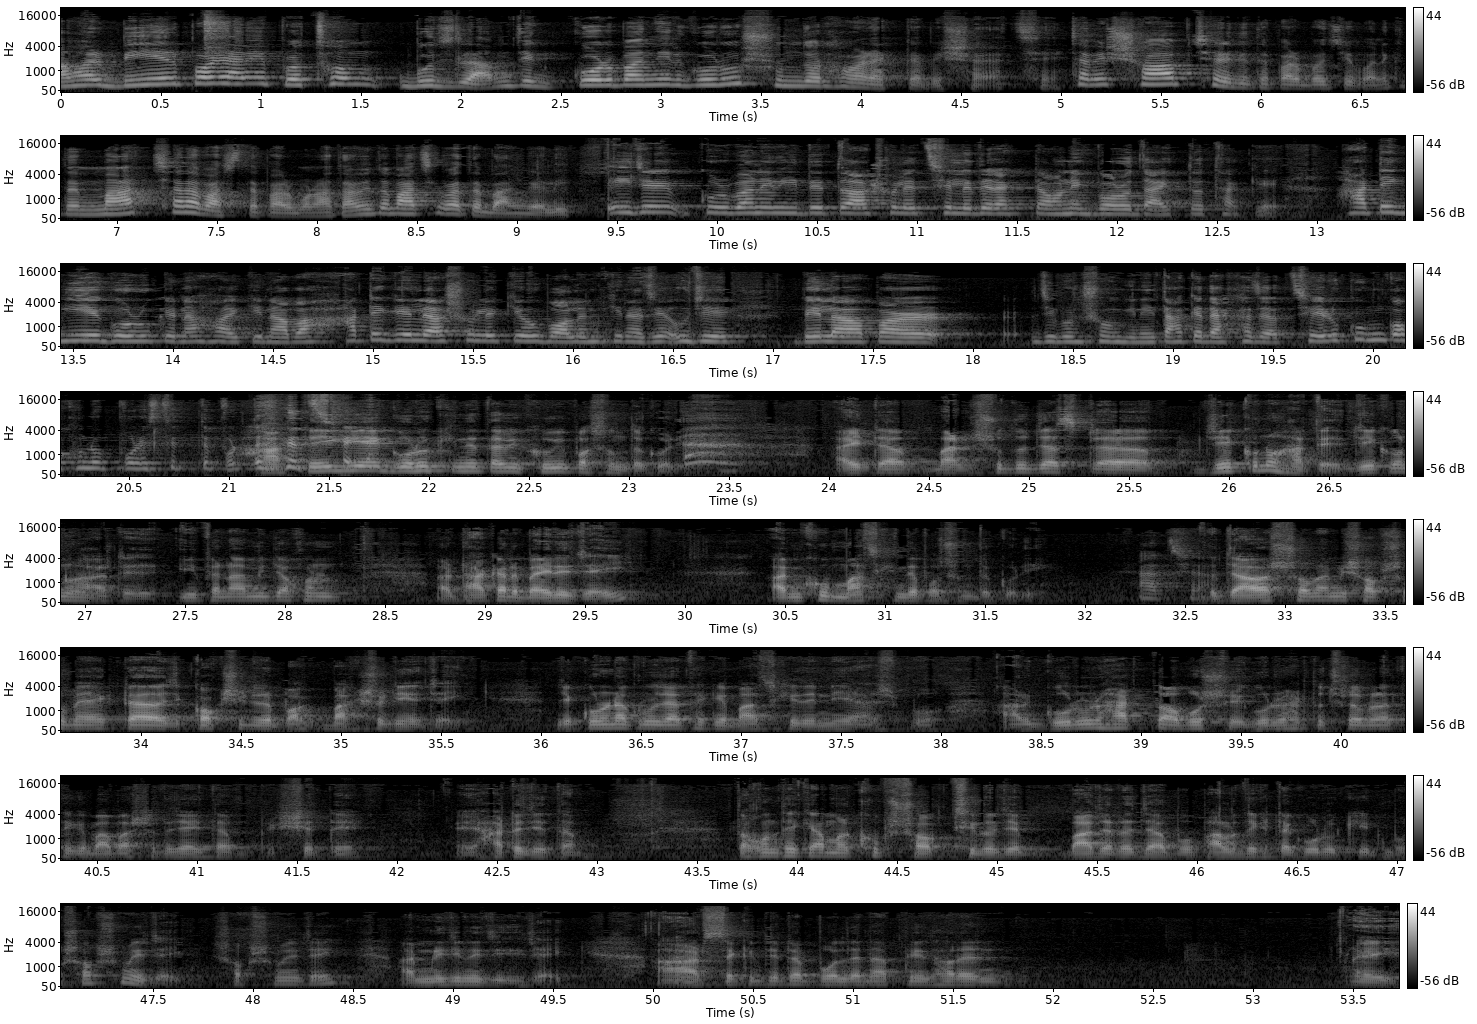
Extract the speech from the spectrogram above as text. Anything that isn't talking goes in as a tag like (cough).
আমার বিয়ের পরে আমি প্রথম বুঝলাম যে কোরবানির গরু সুন্দর হওয়ার একটা বিষয় আছে। আমি সব ছেড়ে দিতে পারব জীবনে কিন্তু আমি মাছ ছাড়া বাঁচতে পারব না। তো আমি তো মাছে ভাতে বাঙালি। এই যে কোরবানির ঈদে তো আসলে ছেলেদের একটা অনেক বড় দায়িত্ব থাকে। হাটে গিয়ে গরু কেনা হয় কিনা বা হাটে গেলে আসলে কেউ বলেন কিনা যে ওই যে বেলা আপার জীবন সঙ্গিনী তাকে দেখা যাচ্ছে। এরকম কখনো পরিস্থিতিতে পড়তে হাটে? গিয়ে গরু কিনে তো আমি খুবই পছন্দ করি। এটা মানে শুধু জাস্ট যে কোনো হাটে যে কোনো হাটে ইভেন আমি যখন ঢাকার বাইরে যাই আমি খুব মাছ কিনতে পছন্দ করি। আচ্ছা। যাওয়ার সময় আমি সবসময় একটা কক্সিটের বাক্স নিয়ে যাই যে কোনো না কোনো জায়গা থেকে মাছ কিনে নিয়ে আসব। আর গরুর হাট তো অবশ্যই গরুর হাট তো ছোটোবেলা থেকে বাবার সাথে যাইতাম সেতে হাটে যেতাম। তখন থেকে আমার খুব শখ ছিল যে বাজারে যাব ভালো দেখে একটা গরু কিনবো। সবসময় যাই সবসময় যাই আমি নিজে নিজেই যাই। আর সেকেন্ড যেটা বললেন আপনি ধরেন এই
